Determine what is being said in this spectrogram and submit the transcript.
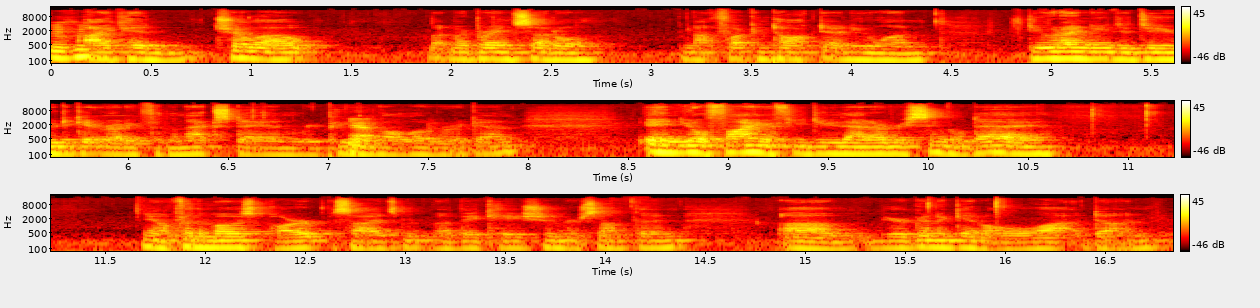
Mhm. I can chill out, let my brain settle, not fucking talk to anyone, do what I need to do to get ready for the next day and repeat it all over again. And you'll find if you do that every single day, you know, for the most part, besides a vacation or something, um, you're going to get a lot done.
